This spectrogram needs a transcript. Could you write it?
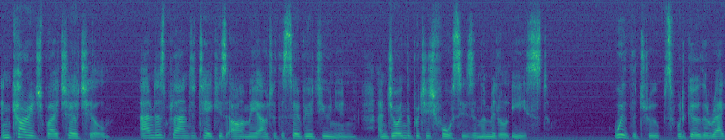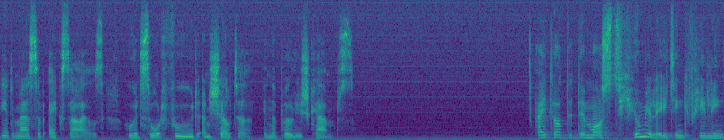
Encouraged by Churchill, Anders planned to take his army out of the Soviet Union and join the British forces in the Middle East. With the troops would go the ragged mass of exiles who had sought food and shelter in the Polish camps. I thought that the most humiliating feeling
